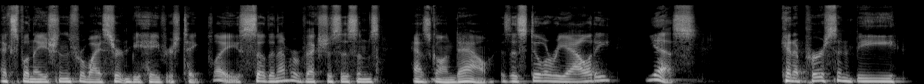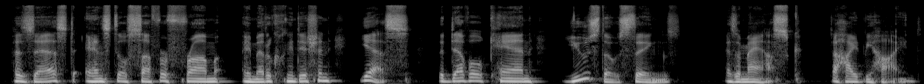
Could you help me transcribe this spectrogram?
explanations for why certain behaviors take place. So the number of exorcisms has gone down. Is it still a reality? Yes. Can a person be possessed and still suffer from a medical condition? Yes. The devil can use those things as a mask to hide behind,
